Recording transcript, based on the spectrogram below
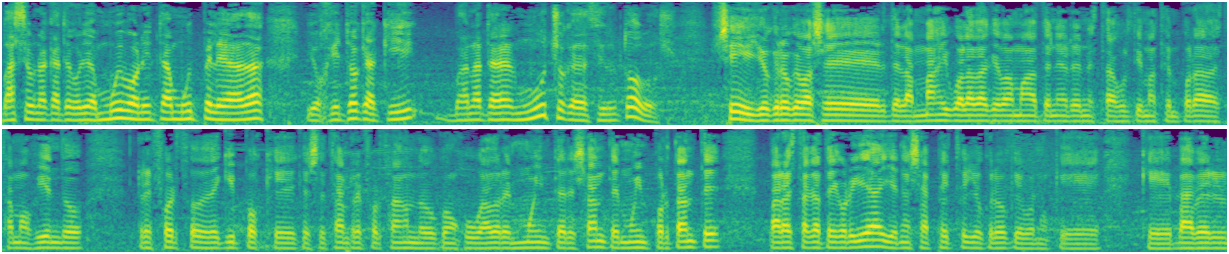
va a ser una categoría muy bonita, muy peleada y ojito que aquí van a tener mucho que decir todos. Sí, yo creo que va a ser de las más igualadas que vamos a tener en estas últimas temporadas. Estamos viendo refuerzos de equipos que, se están reforzando con jugadores muy interesantes, muy importantes para esta categoría y en ese aspecto yo creo que bueno que, va a haber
